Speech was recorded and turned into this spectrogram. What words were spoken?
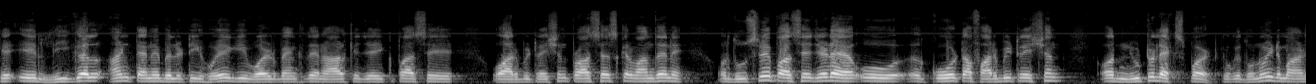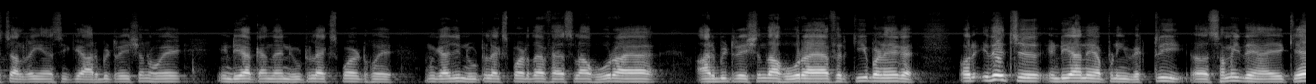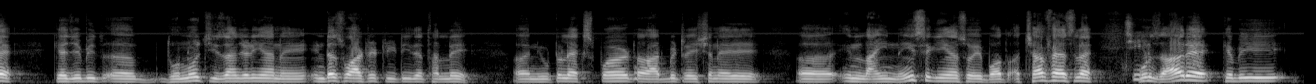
ਕਿ ਇਹ ਲੀਗਲ ਅਨਟੈਨੇਬਿਲਿਟੀ ਹੋਏਗੀ ਵਰਲਡ ਬੈਂਕ ਦੇ ਨਾਲ ਕਿ ਜੇ ਇੱਕ ਪਾਸੇ ਉਹ ਆਰਬਿਟ੍ਰੇਸ਼ਨ ਪ੍ਰੋਸੈਸ ਕਰਵਾਉਂਦੇ ਨੇ ਔਰ ਦੂਸਰੇ ਪਾਸੇ ਜਿਹੜਾ ਉਹ ਕੋਰਟ ਆਫ ਆਰਬਿਟ੍ਰੇਸ਼ਨ ਔਰ ਨਿਊਟਰਲ ਐਕਸਪਰਟ ਕਿਉਂਕਿ ਦੋਨੋਂ ਹੀ ਡਿਮਾਂਡ ਚੱਲ ਰਹੀਆਂ ਸੀ ਕਿ ਆਰਬਿਟ੍ਰੇਸ਼ਨ ਹੋਏ ਇੰਡੀਆ ਕਹਿੰਦਾ ਨਿਊਟਰਲ ਐਕਸਪਰਟ ਹੋਏ ਉਹਨੇ ਕਿਹਾ ਜੀ ਨਿਊਟਰਲ ਐਕਸਪਰਟ ਦਾ ਫੈਸਲਾ ਹੋਰ ਆਇਆ ਹੈ ਆਰਬਿਟ੍ਰੇਸ਼ਨ ਦਾ ਹੋਰ ਆਇਆ ਫਿਰ ਕੀ ਬਣੇਗਾ? ਔਰ ਇਹਦੇ ਚ ਇੰਡੀਆ ਨੇ ਆਪਣੀ ਵਿਕਟਰੀ ਸਮਝਦੇ ਆ ਇਹ ਕਿਹਾ ਕਿ ਜੇ ਵੀ ਦੋਨੋਂ ਚੀਜ਼ਾਂ ਜਿਹੜੀਆਂ ਨੇ ਇੰਡਸ ਵਾਟਰ ਟ੍ਰੀਟੀ ਦੇ ਥੱਲੇ ਨਿਊਟਰਲ ਐਕਸਪਰਟ ਔਰ ਆਰਬਿਟ੍ਰੇਸ਼ਨ ਇਹ ਇਨ ਲਾਈਨ ਨਹੀਂ ਸੀਗੀਆਂ ਸੋ ਇਹ ਬਹੁਤ ਅੱਛਾ ਫੈਸਲਾ ਹੈ। ਹੁਣ ਜ਼ਾਹਰ ਹੈ ਕਿ ਵੀ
